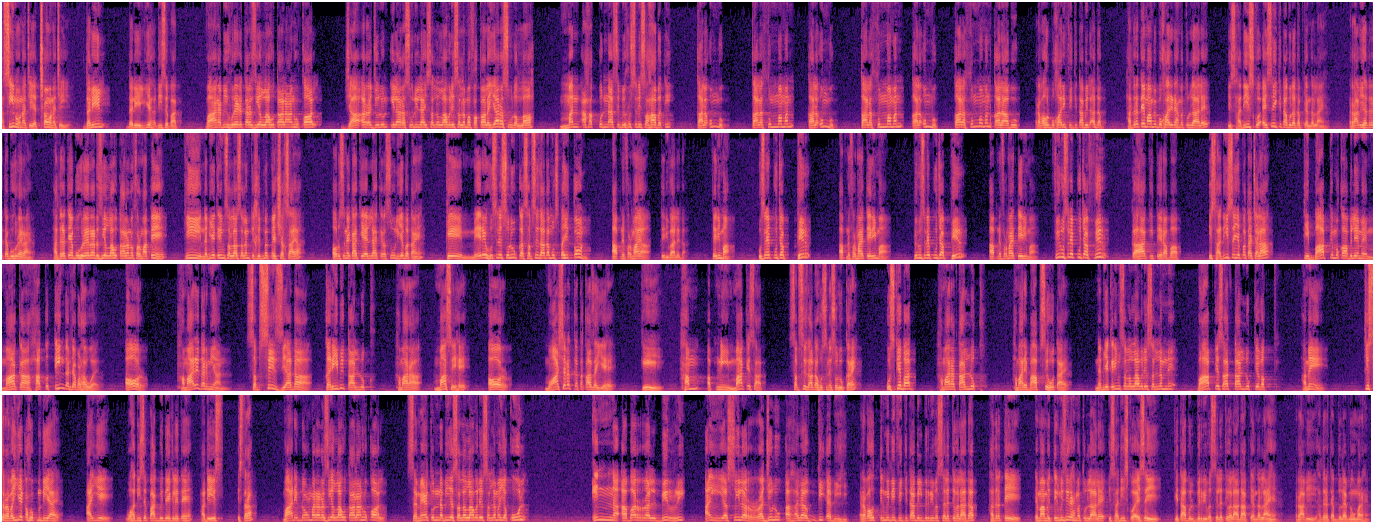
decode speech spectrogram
حسین ہونا چاہیے اچھا ہونا چاہیے۔ دلیل دلیل یہ حدیث پاک۔ وان ابی حریرہ رضی اللہ تعالی عنہ قال، جاء رجل الى رسول اللہ صلی اللہ علیہ وسلم فقال، یا رسول اللہ، من احق الناس بحسن صحابتی؟ قال، امک. قال، ثم من؟ قال، امک. قال، ثم من؟ قال، امک. قال، ثم من؟ قال، ابوک. رواہ البخاری فی کتاب الادب۔ حضرت امام بخاری رحمت اللہ علیہ اس حدیث کو ایسے ہی کتاب الادب کے اندر لائے ہیں۔ راوی حضرت ابو حریرہ ہیں۔ حضرت ابو حریرہ رضی اللہ تعالیٰ عنہ فرماتے ہیں کہ نبی کریم صلی اللہ علیہ وسلم کی خدمت میں ایک شخص آیا اور اس نے کہا کہ اللہ کے رسول یہ بتائیں کہ میرے حسن سلوک کا سب سے زیادہ مستحق کون؟ آپ نے فرمایا، تیری والدہ، تیری ماں۔ اس نے پوچھا، پھر؟ آپ نے فرمایا، تیری ماں۔ پھر اس نے پوچھا، پھر؟ آپ نے فرمایا، تیری ماں۔ پھر اس نے پوچھا، پھر؟ کہا کہ تیرا باپ۔ اس حدیث سے یہ پتا چلا کہ باپ کے مقابلے میں ماں کا حق تین درجہ بڑھا ہوا ہے اور ہمارے درمیان سب سے زیادہ قریبی تعلق ہمارا ماں سے ہے اور معاشرت کا تقاضا یہ ہے کہ ہم اپنی ماں کے ساتھ سب سے زیادہ حسن سلوک کریں۔ اس کے بعد ہمارا تعلق ہمارے باپ سے ہوتا ہے۔ نبی کریم صلی اللہ علیہ وسلم نے باپ کے ساتھ تعلق کے وقت ہمیں کس رویے کا حکم دیا ہے؟ آئیے، وہ حدیث پاک بھی دیکھ لیتے ہیں۔ حدیث اس طرح۔ وان ابن عمر رضی اللہ تعالیٰ عنہ قال سمیت النبی صلی اللہ علیہ وسلم یقول، ان ابر البر ان يصل الرجل اهل ود ابيه رواه الترمذی فی کتاب البر والصلاه والاداب حضرت امام ترمذی رحمۃ اللہ علیہ اس حدیث کو ایسے ہی کتاب البر والصلاه والاداب کے اندر لائے ہیں۔ راوی حضرت عبداللہ ابن عمر ہیں۔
